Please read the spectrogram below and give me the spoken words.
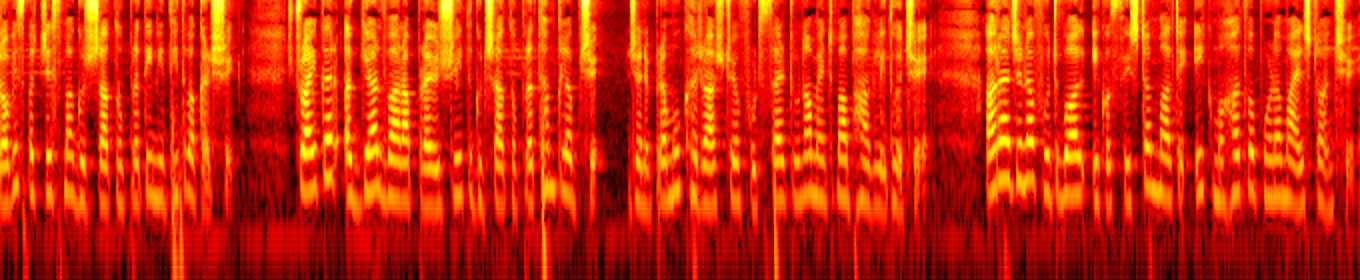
ચોવીસ પચીસમાં ગુજરાતનું પ્રતિનિધિત્વ કરશે. સ્ટ્રાઇકર અગિયાર દ્વારા પ્રાયોજિત ગુજરાતનું પ્રથમ ક્લબ છે, જેને પ્રમુખ રાષ્ટ્રીય ફૂટસર ટુર્નામેન્ટમાં ભાગ લીધો છે. આ રાજ્યના ફૂટબોલ ઇકોસિસ્ટમ માટે એક મહત્વપૂર્ણ માઇલસ્ટોન છે.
